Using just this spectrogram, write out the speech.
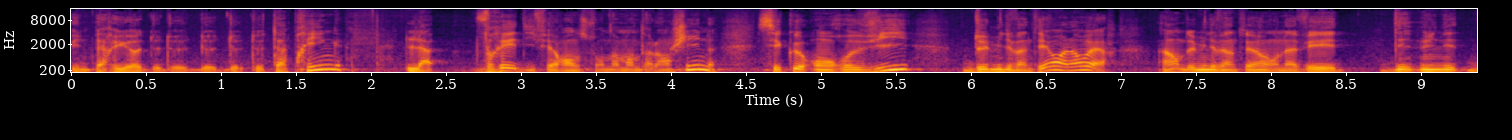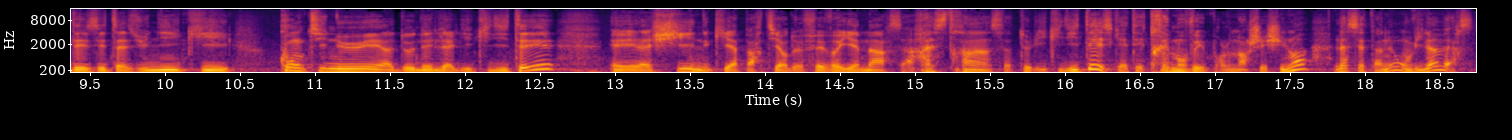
une période de, tapering, la vraie différence fondamentale en Chine, c'est qu'on revit 2021 à l'envers. Hein, en 2021, on avait des, États-Unis qui continuaient à donner de la liquidité et la Chine qui, à partir de février-mars, a restreint cette liquidité, ce qui a été très mauvais pour le marché chinois. Là, cette année, on vit l'inverse.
